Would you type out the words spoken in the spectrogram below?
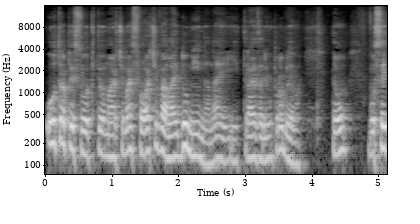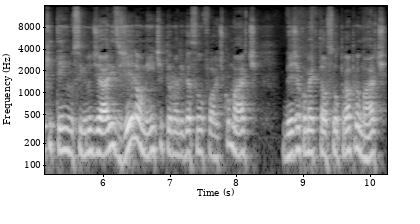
outra pessoa que tem um Marte mais forte vai lá e domina, né, e traz ali um problema. Então, você que tem no signo de Ares, geralmente tem uma ligação forte com Marte. Veja como é que está o seu próprio Marte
